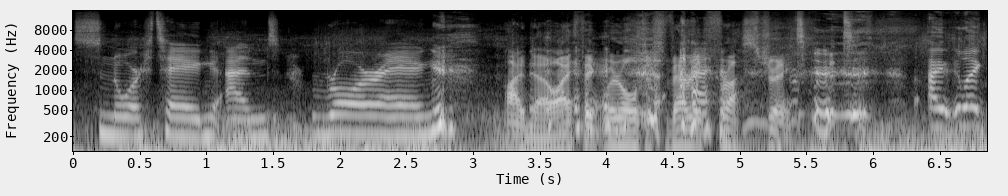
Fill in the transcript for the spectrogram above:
snorting and roaring I know. I think we're all just very frustrated. I like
